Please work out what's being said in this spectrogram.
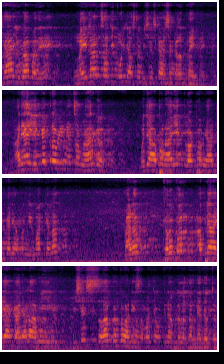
ह्या युगामध्ये महिलांसाठी कोणी जास्त विशेष काय असं करत नाही. आणि हा एकत्र येण्याचा मार्ग म्हणजे आपण हा एक प्लॅटफॉर्म या ठिकाणी आपण निर्माण केला. मॅडम खरोखर आपल्या या कार्याला आम्ही विशेष सलाम करतो आणि सर्वांच्या वतीने आपल्याला धन्यवाद देतो.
